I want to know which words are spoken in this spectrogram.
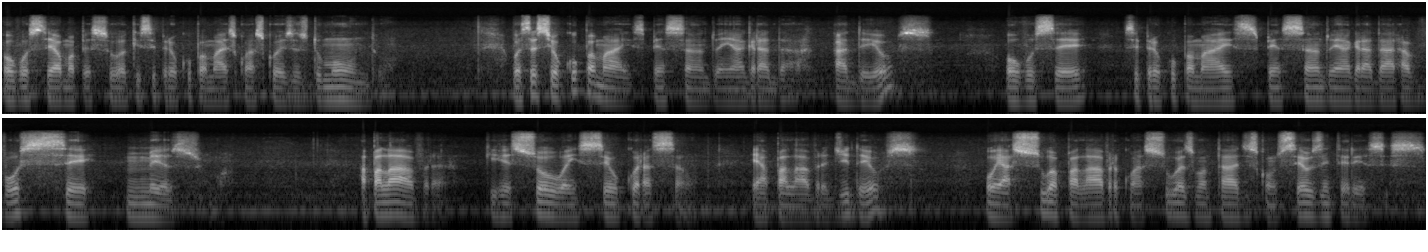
ou você é uma pessoa que se preocupa mais com as coisas do mundo? Você se ocupa mais pensando em agradar a Deus ou você se preocupa mais pensando em agradar a você mesmo? A palavra que ressoa em seu coração é a palavra de Deus ou é a sua palavra com as suas vontades, com os seus interesses?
